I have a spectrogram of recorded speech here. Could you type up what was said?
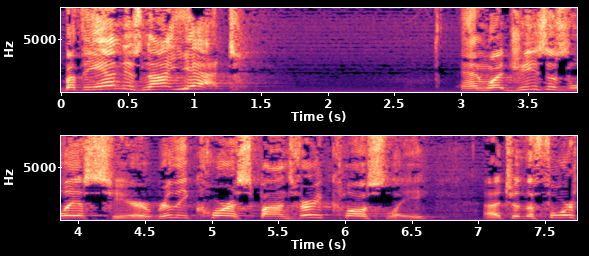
But the end is not yet. And what Jesus lists here really corresponds very closely uh, to the four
